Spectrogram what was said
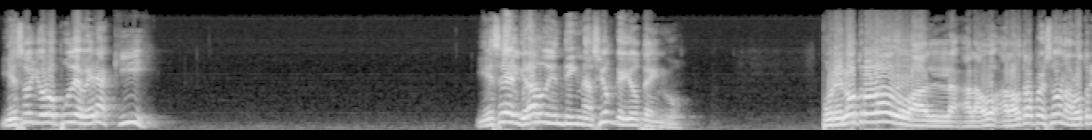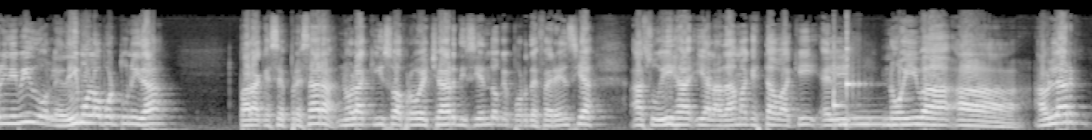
Y eso yo lo pude ver aquí. Y ese es el grado de indignación que yo tengo. Por el otro lado, a la, a la- otra persona, al otro individuo, le dimos la oportunidad para que se expresara. No la quiso aprovechar diciendo que por deferencia a su hija y a la dama que estaba aquí, él no iba a hablar.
